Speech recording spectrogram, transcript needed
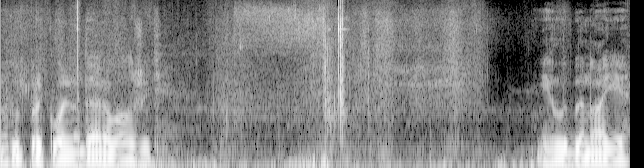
Ну Тут прикольно дерево лежить. І глибина є.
